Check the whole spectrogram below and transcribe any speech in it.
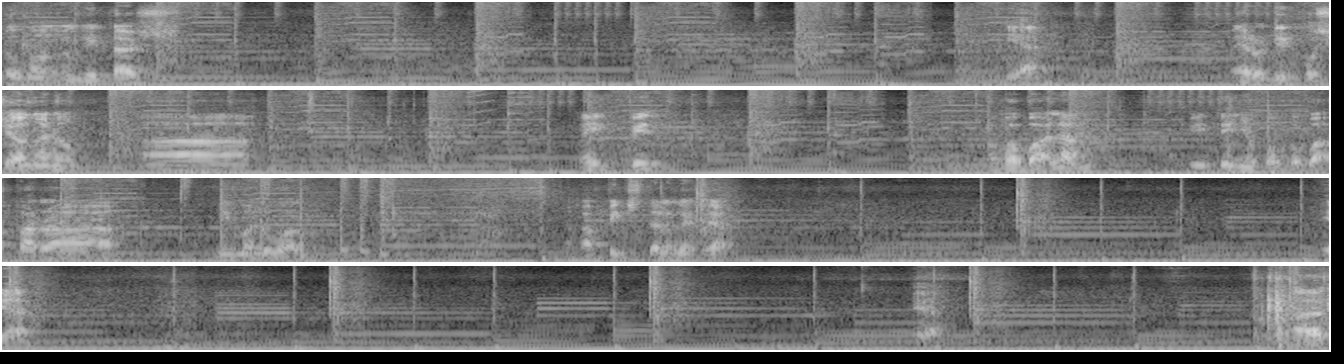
So mga kagitars, yan. Meron din po siyang ano, ah, paigpit. Pababa lang. Pitin nyo pababa para hindi maluwag. Nakapix talaga siya. Yan. Ayan. At,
